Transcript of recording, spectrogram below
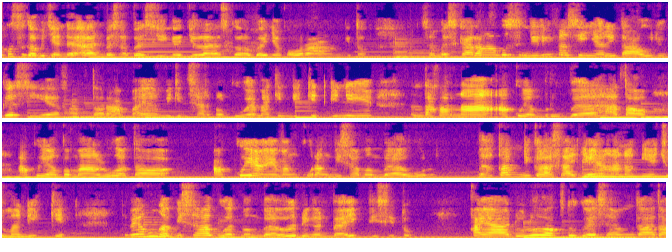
aku suka bercandaan basa-basi nggak jelas ke banyak orang gitu. Sampai sekarang aku sendiri masih nyari tahu juga sih ya faktor apa yang bikin circle gue makin dikit gini. Entah karena aku yang berubah atau aku yang pemalu atau aku yang emang kurang bisa membaur. Bahkan di kelas aja yang anaknya cuma dikit. Tapi aku nggak bisa buat membaur dengan baik di situ kayak dulu waktu gue SMK atau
